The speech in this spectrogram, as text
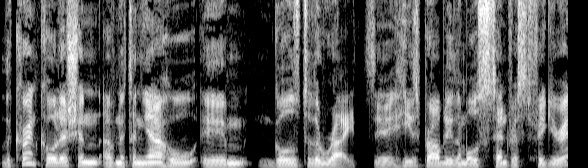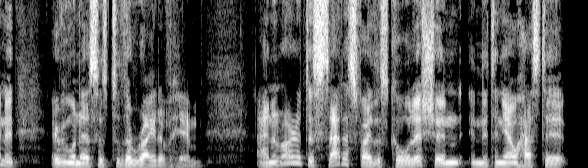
The current coalition of Netanyahu um, goes to the right. Uh, he's probably the most centrist figure in it. Everyone else is to the right of him. And in order to satisfy this coalition, Netanyahu has to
